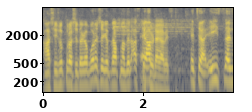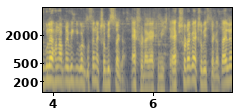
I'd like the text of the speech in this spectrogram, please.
আশি সত্তর আশি টাকা পরে সেক্ষেত্রে আপনাদের আজকে একশো টাকা বেশি। আচ্ছা এই সাইজগুলো এখন আপনি বিক্রি করতেছেন একশো বিশ টাকা। একশো টাকা একশো বিশ টাকা। একশো টাকা একশো বিশ টাকা। তাইলে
